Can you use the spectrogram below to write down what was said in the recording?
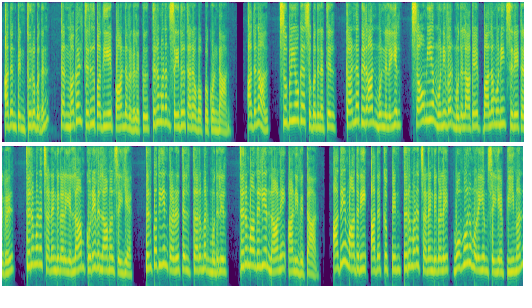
அதன்பின் துருபதன் தன் மகள் திருபதியை பாண்டவர்களுக்கு திருமணம் செய்து தர ஒப்புக்கொண்டான் அதனால் சுபயோக சுபதினத்தில் கண்ணபிரான் முன்னிலையில் சௌமிய முனிவர் முதலாக பலமுனி சிரேட்டர்கள் திருமணச் சடங்குகளை எல்லாம் குறைவில்லாமல் செய்ய திருப்பதியின் கழுத்தில் தருமர் முதலில் திருமாந்தலியன் நானே அணிவித்தார். அதே மாதிரி அதற்குப் பின் திருமணச் சடங்குகளை ஒவ்வொரு முறையும் செய்ய பீமன்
